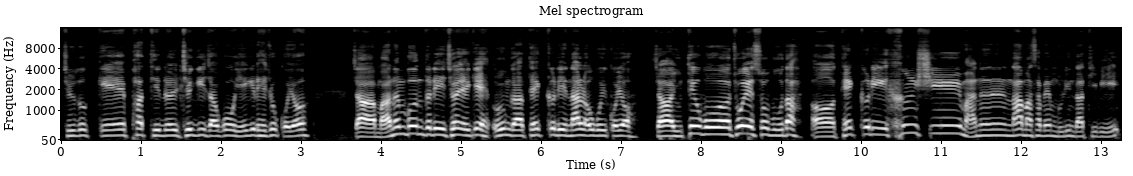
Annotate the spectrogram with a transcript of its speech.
즐겁게 파티를 즐기자고 얘기를 해줬고요. 자, 많은 분들이 저에게 응가 댓글이 날라오고 있고요. 자, 유튜브 조회수보다 어, 댓글이 흔시 많은 남아사면 물린다 TV.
